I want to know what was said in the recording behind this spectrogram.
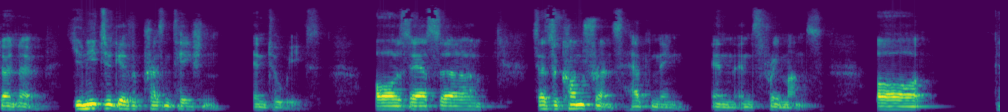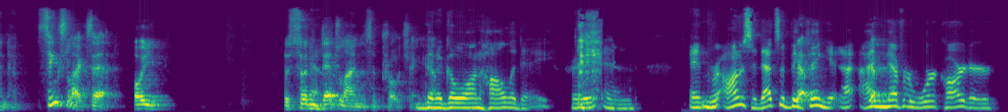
Don't know. You need to give a presentation in two weeks, or there's a there's a conference happening in in three months, or you know things like that. Or you, a certain yeah. deadline is approaching I'm gonna go on holiday right? And and honestly that's a big yeah. thing. I, I never work harder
